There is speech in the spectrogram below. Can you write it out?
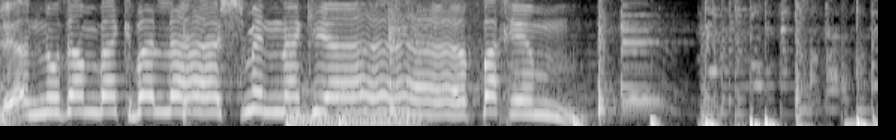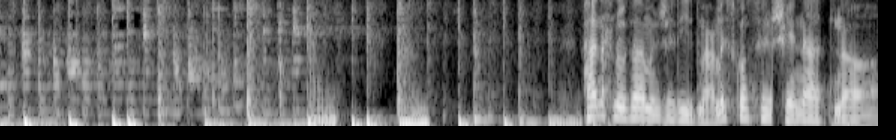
لأنه ذنبك بلش منك يا فخم. ها نحن ذا من جديد مع misconception اتنا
